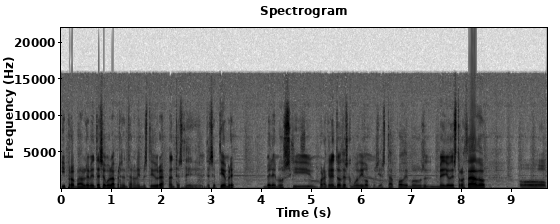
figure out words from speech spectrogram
y probablemente se vuelva a presentar a la investidura antes de, de septiembre. Veremos si por aquel entonces, como digo, pues ya está Podemos medio destrozado o,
